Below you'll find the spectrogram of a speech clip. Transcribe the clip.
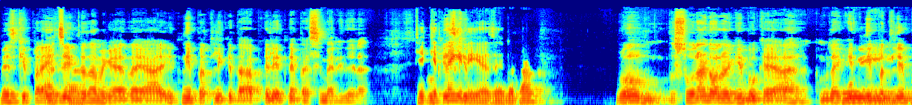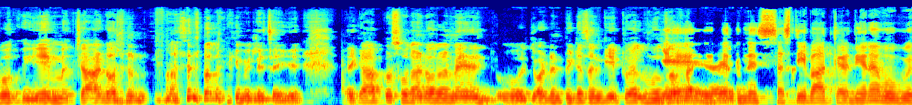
मैं इसकी प्राइस अच्छा। देखता था मैं कहता था यार इतनी पतली किताब के लिए इतने पैसे मैं नहीं दे रहा ये कितने की थी बताओ। वो सोलह डॉलर की बुक है यार। मतलब उई इतनी पतली बुक ये मैं चार डॉलर पाँच डॉलर की मिलनी चाहिए। लेकिन आपको सोलह डॉलर में जॉर्डन पीटरसन की ट्वेल्व रूल्स ये तुमने सस्ती बात कर दी है ना वो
